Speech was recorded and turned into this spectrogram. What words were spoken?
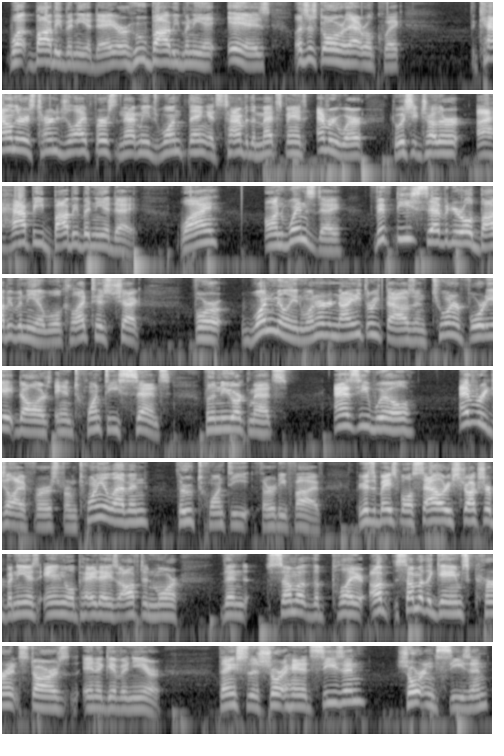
what Bobby Bonilla Day or who Bobby Bonilla is, let's just go over that real quick. The calendar is turned to July 1st, and that means one thing it's time for the Mets fans everywhere to wish each other a happy Bobby Bonilla Day. Why? On Wednesday, 57 year old Bobby Bonilla will collect his check for $1,193,248.20 for the New York Mets, as he will every July 1st from 2011 through 2035. Because of baseball's salary structure, Bonilla's annual payday is often more than some of the player of some of the game's current stars in a given year. Thanks to the short-handed season, shortened season,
